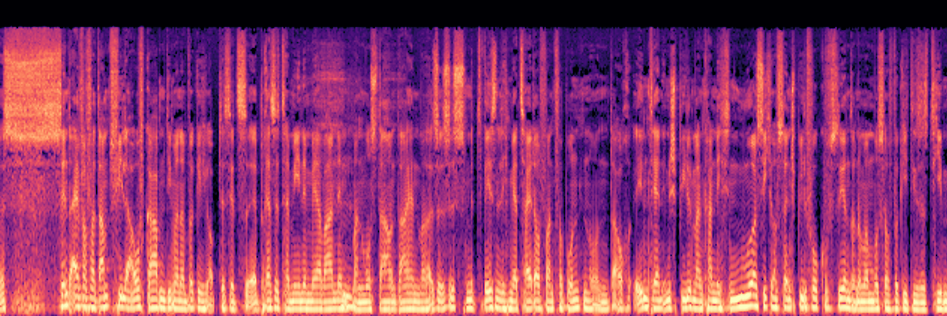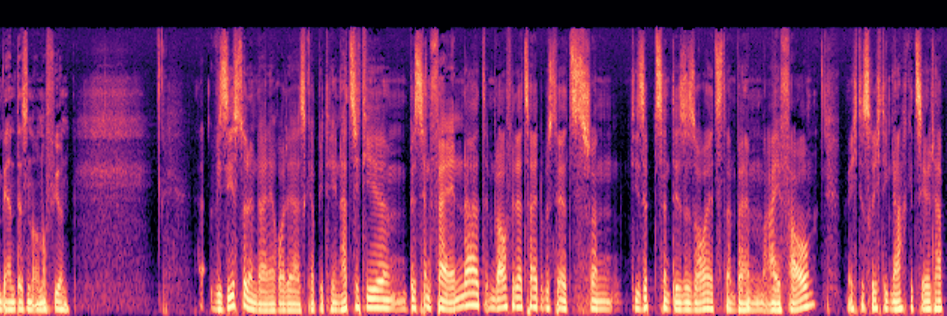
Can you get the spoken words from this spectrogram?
es sind einfach verdammt viele Aufgaben, die man dann wirklich, ob das jetzt äh, Pressetermine mehr wahrnimmt, mhm. man muss da und dahin, also es ist mit wesentlich mehr Zeitaufwand verbunden und auch intern im Spiel, man kann nicht nur sich auf sein Spiel fokussieren, sondern man muss auch wirklich dieses Team währenddessen auch noch führen. Wie siehst du denn deine Rolle als Kapitän? Hat sich die ein bisschen verändert im Laufe der Zeit? Du bist ja jetzt schon die 17. Saison jetzt dann beim IV, wenn ich das richtig nachgezählt habe.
